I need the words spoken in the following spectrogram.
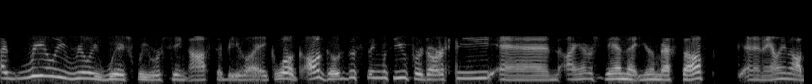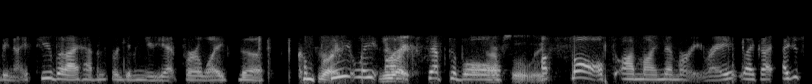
I really, really wish we were seeing Asta be like, look, I'll go to this thing with you for Darcy, and I understand that you're messed up and an alien. I'll be nice to you, but I haven't forgiven you yet for like the completely right. unacceptable absolutely, assault on my memory. Right? Like, I, I just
